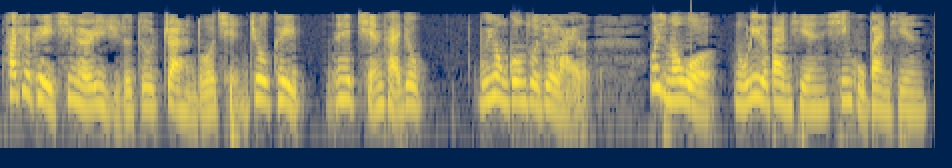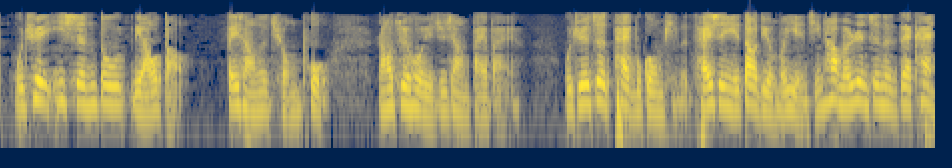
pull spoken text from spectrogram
他却可以轻而易举的都赚很多钱，就可以那些钱财就不用工作就来了。为什么我努力了半天，辛苦半天，我却一生都潦倒，非常的穷迫？然后最后也就这样拜拜，我觉得这太不公平了。财神爷到底有没有眼睛？他有没有认真的在看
